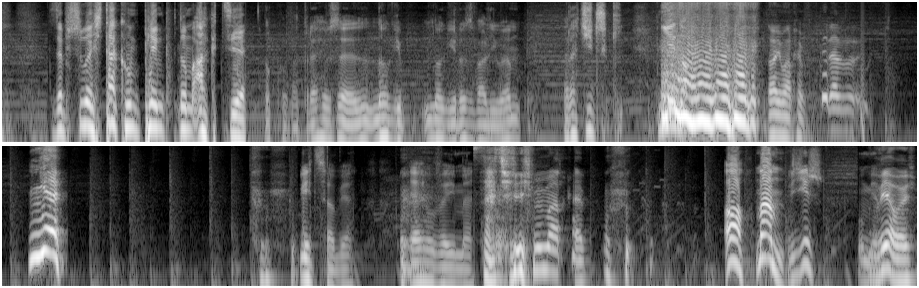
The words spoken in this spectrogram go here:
zepsułeś taką piękną akcję. O kurwa, trochę sobie nogi, nogi rozwaliłem. Raciczki. Nie no! Dawaj marchew. Teraz... Nie! Idź sobie. Ja ją wyjmę. Straciliśmy marchew. O! Mam! Widzisz? Umiem. Wyjąłeś.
